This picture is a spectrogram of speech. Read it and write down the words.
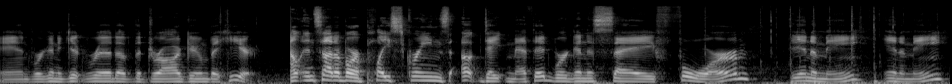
And we're going to get rid of the draw Goomba here. Now inside of our play screens update method, we're going to say for enemy, enemy,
